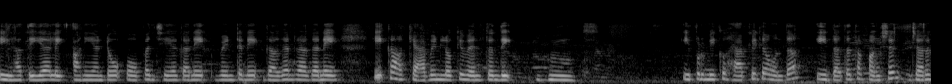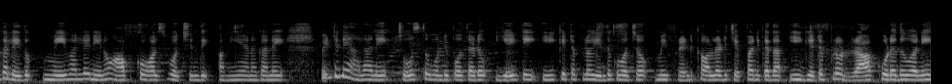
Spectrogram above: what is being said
ఇలా తీయాలి అని అంటూ ఓపెన్ చేయగానే వెంటనే గగన్ రాగానే ఇక క్యాబిన్లోకి వెళ్తుంది. ఇప్పుడు మీకు హ్యాపీగా ఉందా? ఈ దత్తత ఫంక్షన్ జరగలేదు. మీ వల్లే నేను ఆపుకోవాల్సి వచ్చింది అని అనగానే వెంటనే అలానే చూస్తూ ఉండిపోతాడు. ఏంటి ఈ గెటప్లో ఎందుకు వచ్చావు? మీ ఫ్రెండ్కి ఆల్రెడీ చెప్పాను కదా ఈ గెటప్లో రాకూడదు అని.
